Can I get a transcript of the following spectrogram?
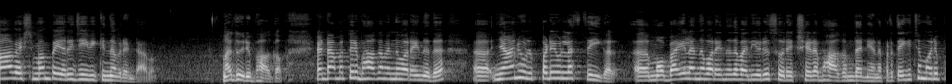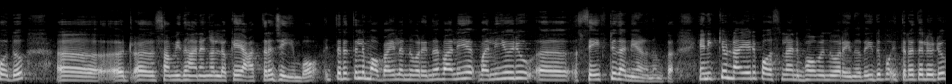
ആ വിഷമം പേറി ജീവിക്കുന്നവരുണ്ടാവും. അതൊരു ഭാഗം. രണ്ടാമത്തെ ഒരു ഭാഗം എന്ന് പറയുന്നത് ഞാൻ ഉൾപ്പെടെയുള്ള സ്ത്രീകൾ മൊബൈൽ എന്ന് പറയുന്നത് വലിയൊരു സുരക്ഷയുടെ ഭാഗം തന്നെയാണ്. പ്രത്യേകിച്ചും ഒരു പൊതു സംവിധാനങ്ങളിലൊക്കെ യാത്ര ചെയ്യുമ്പോൾ ഇത്തരത്തിൽ മൊബൈൽ എന്ന് പറയുന്നത് വലിയ വലിയൊരു സേഫ്റ്റി തന്നെയാണ് നമുക്ക്. എനിക്കുണ്ടായ ഒരു പേഴ്സണൽ അനുഭവം എന്ന് പറയുന്നത് ഇത് ഇത്തരത്തിലൊരു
